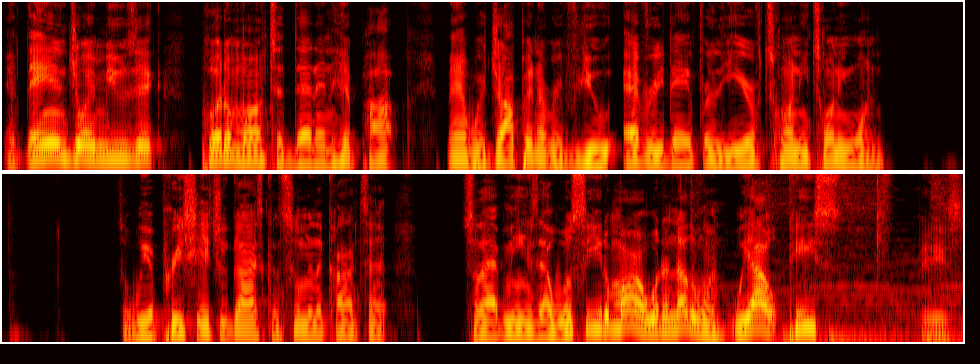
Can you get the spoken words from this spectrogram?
If they enjoy music, put them on to Dead End Hip Hop. Man, we're dropping a review every day for the year of 2021. So we appreciate you guys consuming the content. So that means that we'll see you tomorrow with another one. We out. Peace. Peace.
